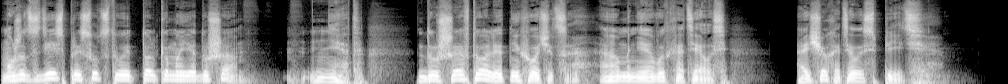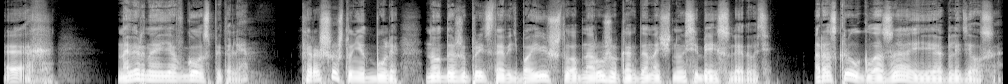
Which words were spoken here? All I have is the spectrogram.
может, здесь присутствует только моя душа? Нет, душе в туалет не хочется, а мне вот хотелось. А еще хотелось пить. Эх, наверное, я в госпитале. Хорошо, что нет боли, но даже представить боюсь, что обнаружу, когда начну себя исследовать. Раскрыл глаза и огляделся.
